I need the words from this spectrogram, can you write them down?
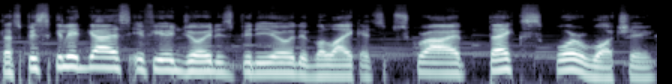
that's basically it guys. If you enjoyed this video, leave a like and subscribe. Thanks for watching.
